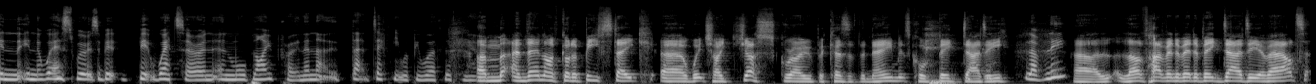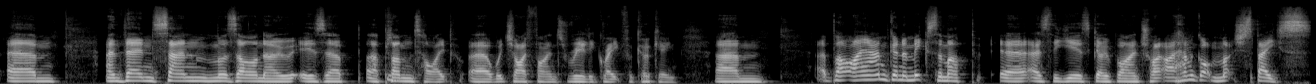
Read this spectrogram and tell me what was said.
in in the west where it's a bit bit wetter and, and more blight prone. Then that that definitely would be worth looking at. Um, and then I've got a beefsteak uh, which I just grow because of the name. It's called Big Daddy. Lovely. Uh, love having a bit of Big Daddy about. Um, and then San Marzano is a, a plum type, uh, which I find really great for cooking. Um, but I am going to mix them up uh, as the years go by and try. I haven't got much space.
